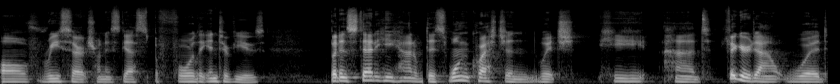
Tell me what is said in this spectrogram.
of research on his guests before the interviews, but instead he had this one question which he had figured out would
